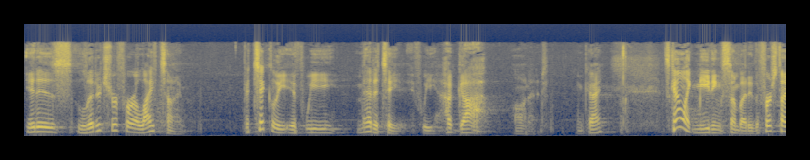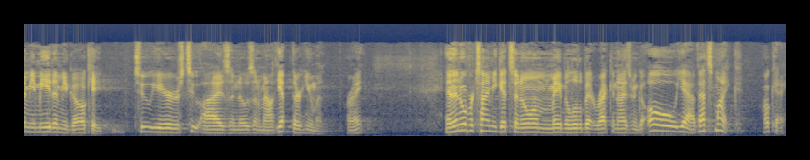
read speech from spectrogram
It is literature for a lifetime, particularly if we meditate, if we haggah on it. Okay? It's kind of like meeting somebody. The first time you meet them, you go, okay, two ears, two eyes, a nose, and a mouth. Yep, they're human, right? And then over time, you get to know them, maybe a little bit recognize them, and go, oh, yeah, that's Mike. Okay.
